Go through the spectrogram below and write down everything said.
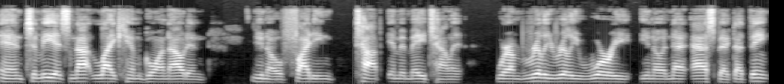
And to me, it's not like him going out and you know fighting top MMA talent where I'm really, really worried, you know, in that aspect. I think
